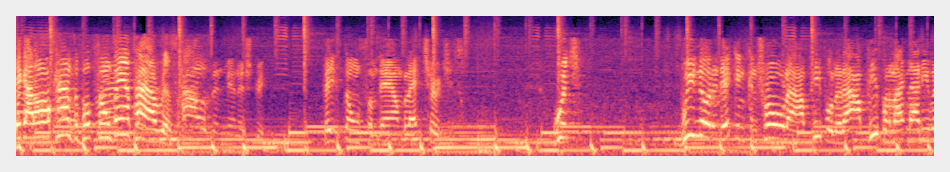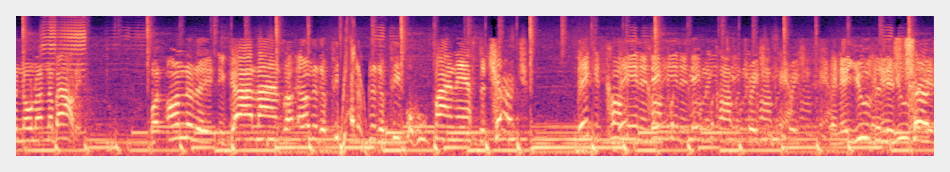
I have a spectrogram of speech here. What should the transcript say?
They got all kinds of books on vampirism. Housing ministry, based on some damn black churches, which we know that they can control our people, that our people might not even know nothing about it. But under the, the guidelines, or under the, under the people who finance the church, they could come they in and they put in people in concentration camps. And they're using this church,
